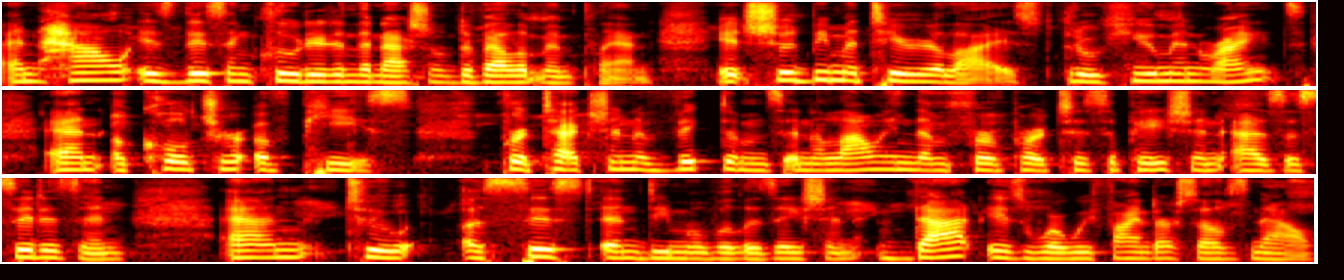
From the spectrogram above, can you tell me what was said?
And how is this included in the National Development Plan? It should be materialized through human rights and a culture of peace, protection of victims and allowing them for participation as a citizen, and to assist in demobilization. That is where we find ourselves now.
